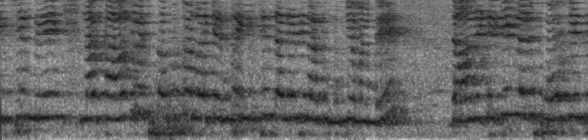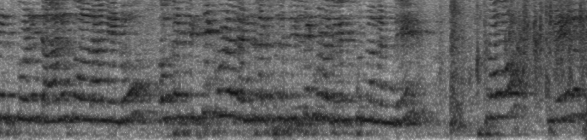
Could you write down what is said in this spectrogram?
ఇచ్చింది నాకు కాంగ్రెస్ ప్రభుత్వం నాకు ఎంత ఇచ్చింది అనేది నాకు ముఖ్యమండి దాని టికెట్లను పోస్ట్ చేసేసుకొని దాని ద్వారా నేను ఒక చిట్టి కూడా రెండు లక్షల చిట్టి కూడా వేసుకున్నానండి సో నేను దాని దాని మీద వచ్చే డబ్బులతో నా కూతుర్ని చదివించుకోవడం చెప్పేసి నేను చిట్టి వేసుకున్నాను మా రేవంత్ అన్న నాకు ఇచ్చిన ఈ అవకాశాన్ని నేను చాలా సద్వినియోగం చేసుకుంటున్నాను ప్రతి మహిళ మరి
